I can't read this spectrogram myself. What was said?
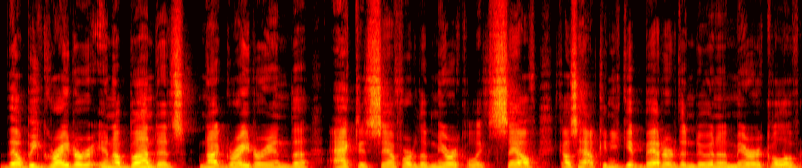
they'll be greater in abundance, not greater in the act itself or the miracle itself. Because how can you get better than doing a miracle of,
